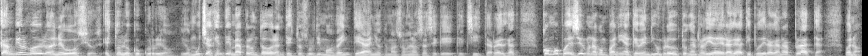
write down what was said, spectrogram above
Cambió el modelo de negocios, esto es lo que ocurrió. Digo, mucha gente me ha preguntado durante estos últimos 20 años, que más o menos hace que, existe Red Hat, ¿cómo puede ser que una compañía que vendía un producto que en realidad era gratis pudiera ganar plata? Bueno,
